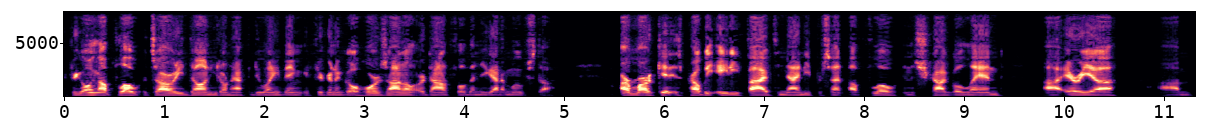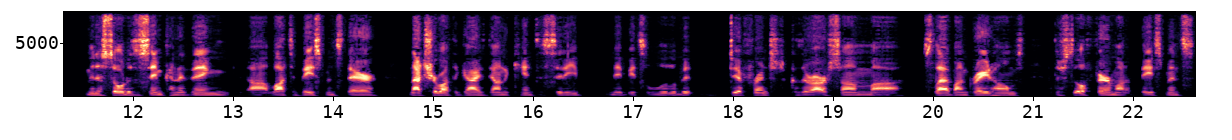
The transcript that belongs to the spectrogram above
If you're going upflow, it's already done. You don't have to do anything. If you're going to go horizontal or downflow, then you got to move stuff. Our market is probably 85 to 90% upflow in the Chicagoland uh, area. Um, Minnesota is the same kind of thing. Uh, lots of basements there. Not sure about the guys down in Kansas City, maybe it's a little bit different because there are some uh, slab on grade homes, but there's still a fair amount of basements.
